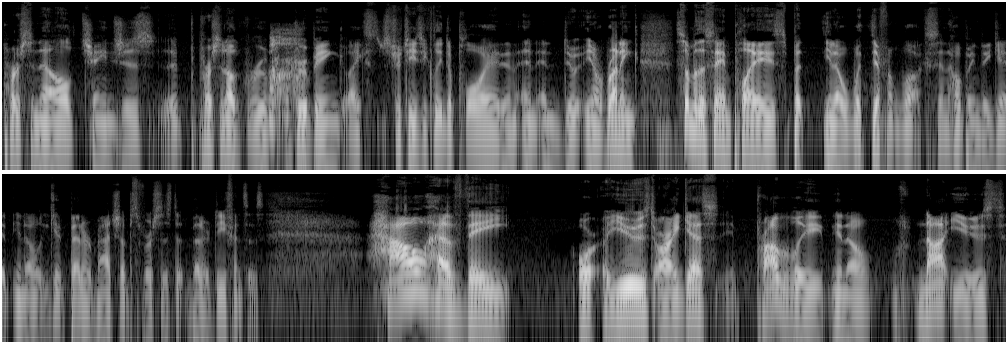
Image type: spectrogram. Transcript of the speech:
personnel changes, uh, personnel group grouping, like strategically deployed and, and, and do, you know, running some of the same plays, but, you know, with different looks and hoping to get, you know, get better matchups versus better defenses. How have they or used, or I guess probably, you know, not used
